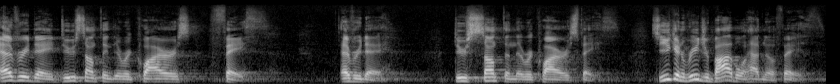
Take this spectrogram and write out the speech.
every day, do something that requires faith. Every day. Do something that requires faith. So you can read your Bible and have no faith.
